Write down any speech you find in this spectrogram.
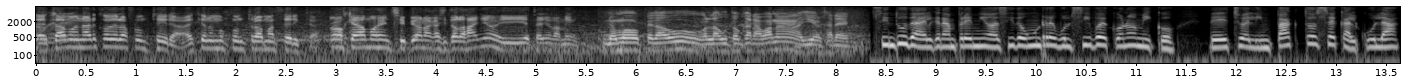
Estamos en Arco de la Frontera, es que nos hemos encontrado más cerca. Nos quedamos en Chipiona casi todos los años y este año también. Nos hemos quedado con la autocaravana allí en Jerez. Sin duda, el Gran Premio ha sido un revulsivo económico. De hecho, el impacto se calcula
